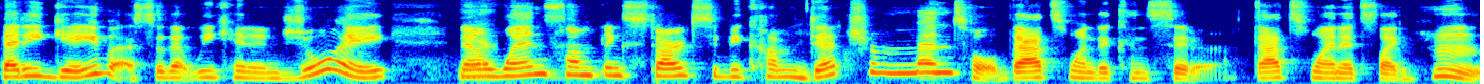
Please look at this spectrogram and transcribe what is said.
that He gave us so that we can enjoy now, when something starts to become detrimental, that's when to consider. That's when it's like, hmm.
